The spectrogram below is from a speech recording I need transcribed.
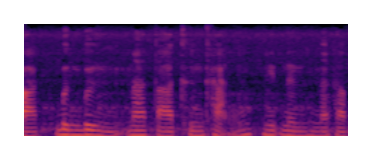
ปากบึ้งบึ้งๆหน้าตาคึงขังนิดนึงนะครับ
